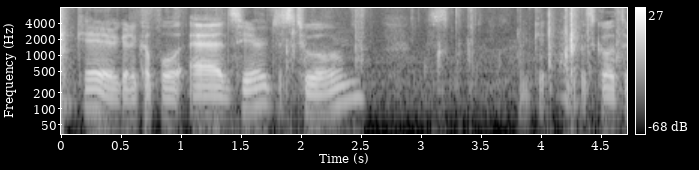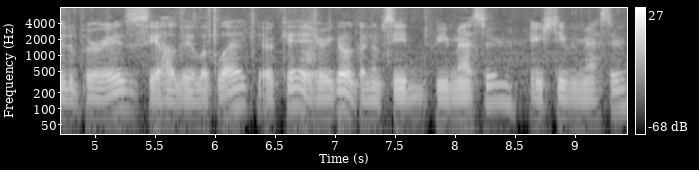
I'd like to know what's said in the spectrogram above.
Okay, we got a couple ads here, just two of them. Okay, let's go through the Blu-rays, see how they look like. Okay, here we go, Gundam Seed Remaster, HD Remaster.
